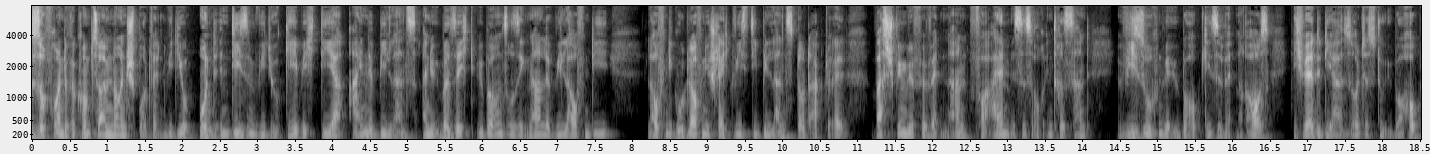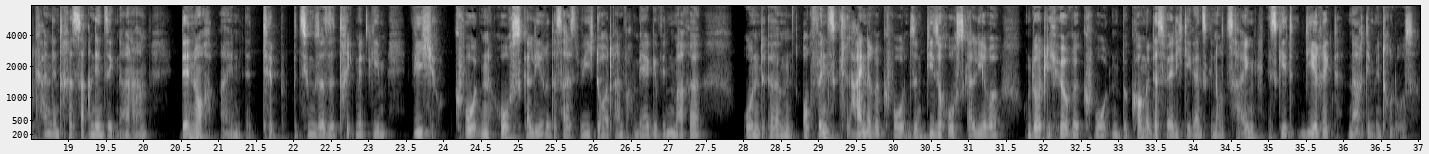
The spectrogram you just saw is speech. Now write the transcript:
So Freunde, willkommen zu einem neuen Sportwettenvideo. Und in diesem Video gebe ich dir eine Bilanz, eine Übersicht über unsere Signale, wie laufen die, laufen die gut, laufen die schlecht, wie ist die Bilanz dort aktuell, was spielen wir für Wetten an, vor allem ist es auch interessant, wie suchen wir überhaupt diese Wetten raus. Ich werde dir, solltest du überhaupt kein Interesse an den Signalen haben, dennoch einen Tipp bzw. Trick mitgeben, wie ich Quoten hochskaliere, das heißt, wie ich dort einfach mehr Gewinn mache und ähm, auch wenn es kleinere Quoten sind, diese hochskaliere und deutlich höhere Quoten bekomme, das werde ich dir ganz genau zeigen. Es geht direkt nach dem Intro los.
